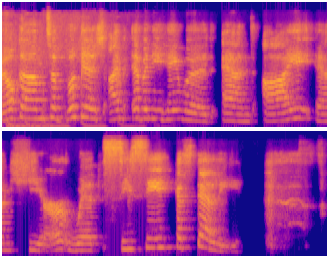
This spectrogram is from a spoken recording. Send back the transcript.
Welcome to Bookish. I'm Ebony Haywood, and I am here with Cici Castelli.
